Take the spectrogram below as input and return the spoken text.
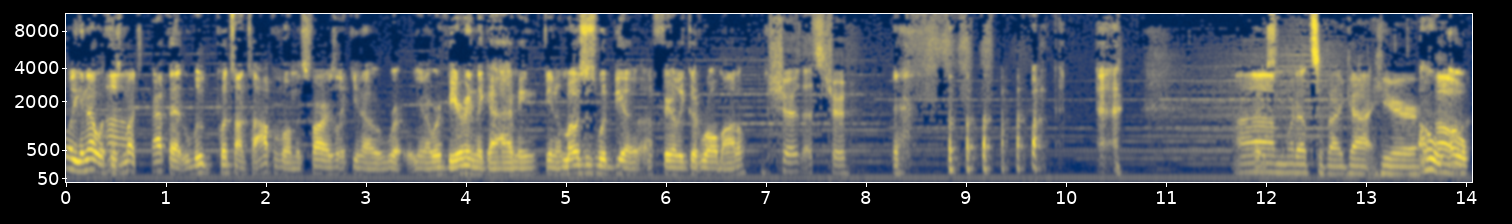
Well, you know, with as Uh, much crap that Luke puts on top of him, as far as like you know, re- you know, revering the guy. I mean, you know, Moses would be a, a fairly good role model. Sure, that's true. Um, what else have I got here? Oh, oh,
